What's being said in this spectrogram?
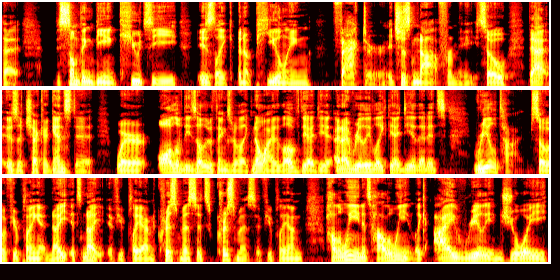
that something being cutesy is like an appealing factor. It's just not for me. So that is a check against it. Where all of these other things are like, no, I love the idea, and I really like the idea that it's real time. So if you're playing at night, it's night. If you play on Christmas, it's Christmas. If you play on Halloween, it's Halloween. Like I really enjoy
